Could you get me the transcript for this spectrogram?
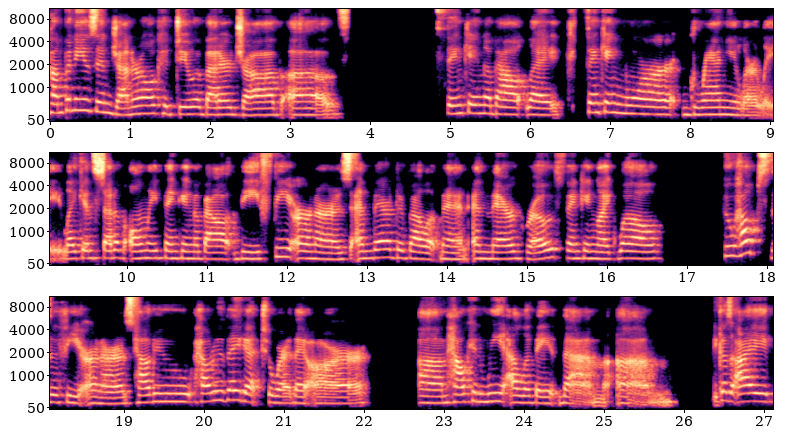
companies in general could do a better job of thinking about like thinking more granularly like instead of only thinking about the fee earners and their development and their growth thinking like well who helps the fee earners how do how do they get to where they are um, how can we elevate them um, because i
